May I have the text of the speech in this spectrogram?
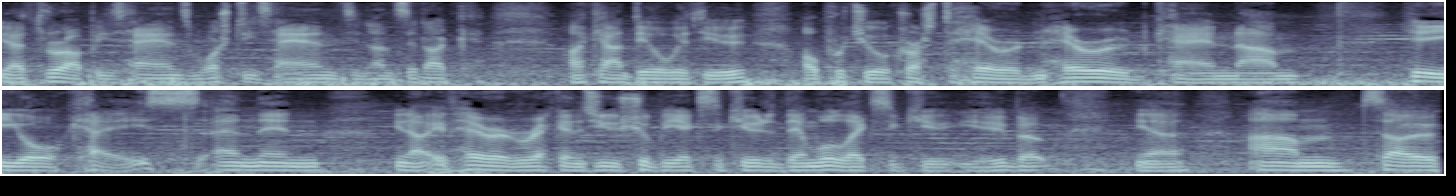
you know, threw up his hands, washed his hands, you know, and said, I, I can't deal with you. I'll put you across to Herod, and Herod can um, hear your case, and then you know if Herod reckons you should be executed, then we'll execute you. But you know, um, so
